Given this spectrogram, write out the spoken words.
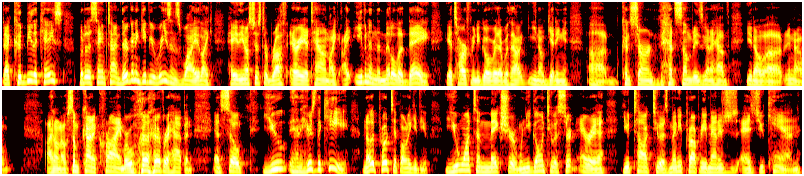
That could be the case. But at the same time, they're going to give you reasons why, like, hey, you know, it's just a rough area town. Like, I, even in the middle of the day, it's hard for me to go over there without, you know, getting uh, concerned that somebody's going to have, you know, uh, you know, I don't know, some kind of crime or whatever happened. And so you, and here's the key another pro tip I want to give you. You want to make sure when you go into a certain area, you talk to as many property managers as you can,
